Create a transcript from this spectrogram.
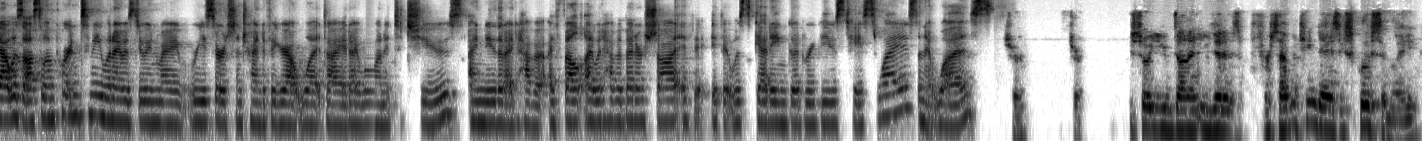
that was also important to me when I was doing my research and trying to figure out what diet I wanted to choose. I knew that I'd have a, I felt I would have a better shot if it, if it was getting good reviews taste wise, and it was. Sure, sure. So you've done it. You did it for 17 days exclusively,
